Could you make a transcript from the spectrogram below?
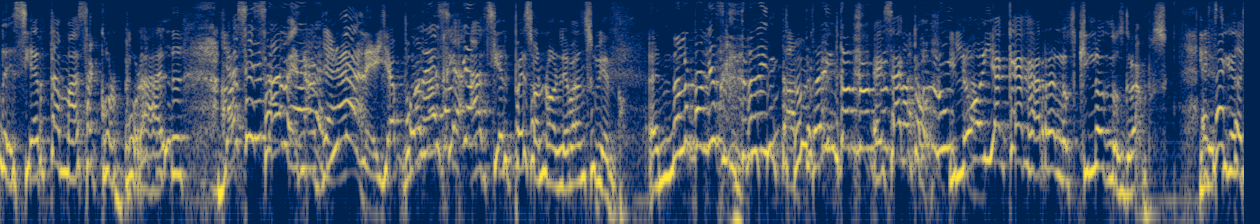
de cierta masa corporal, ya se sabe. ya. Imagínale, ya pone hacia, hacia el peso. No, le van subiendo. Eh, No le pongas el 30, 30 no, Exacto. y luego ya que agarra los kilos, los gramos. Y le Exacto, siguen ya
